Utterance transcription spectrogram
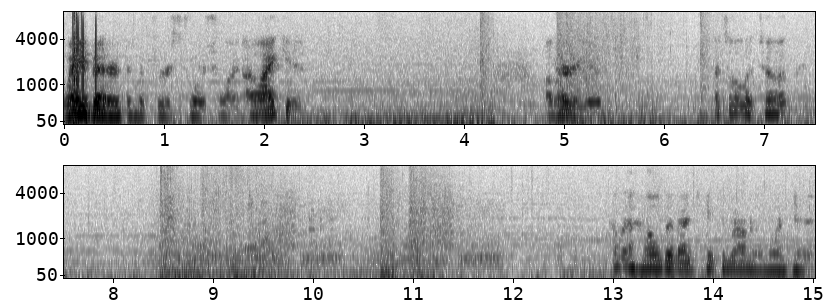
way better than the first torchlight. I like it. Oh, there he is. That's all it took? How the hell did I take him out in one hit?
